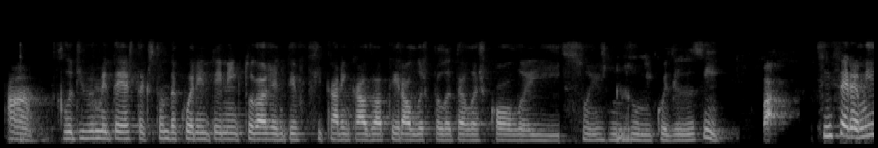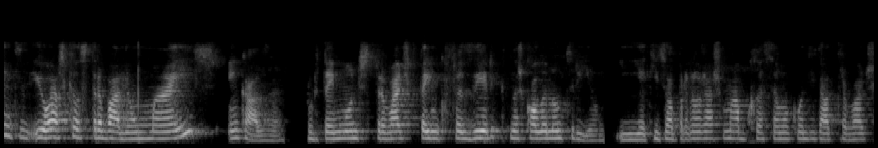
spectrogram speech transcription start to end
Ah, relativamente a esta questão da quarentena em que toda a gente teve que ficar em casa a ter aulas pela telescola e sessões no Zoom e coisas assim. Pá, sinceramente, eu acho que eles trabalham mais em casa, porque têm montes de trabalhos que têm que fazer que na escola não teriam. E aqui só para nós acho uma aberração a quantidade de trabalhos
